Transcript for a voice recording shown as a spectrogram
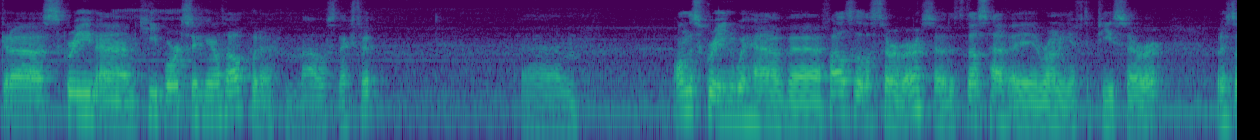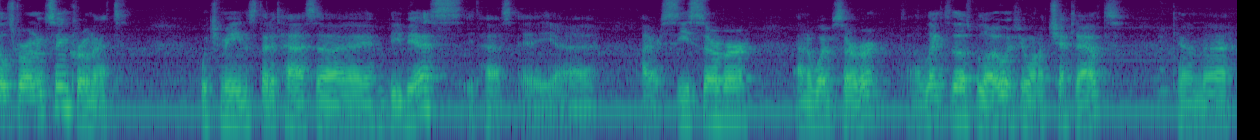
Got a screen and keyboard sitting on top with a mouse next to it. Um, on the screen we have a FileZilla server, so this does have a running FTP server but it's also running Synchronet, which means that it has a BBS, it has a uh, IRC server, and a web server. I'll link to those below if you want to check it out. You can uh,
